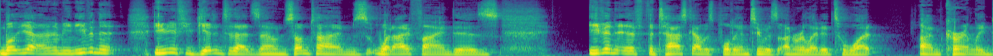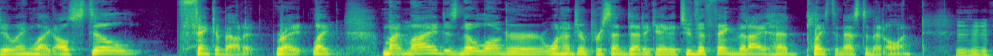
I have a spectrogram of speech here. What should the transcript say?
Well, yeah, and I mean, even it, even if you get into that zone, sometimes what I find is, even if the task I was pulled into is unrelated to what I'm currently doing, like I'll still think about it, right? Like my Mm-hmm. mind is no longer 100% dedicated to the thing that I had placed an estimate on. Mm-hmm.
